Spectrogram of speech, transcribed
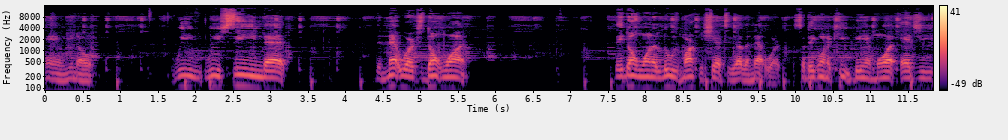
And you know, we we've seen that the networks don't want they don't want to lose market share to the other network, so they're going to keep being more edgy.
